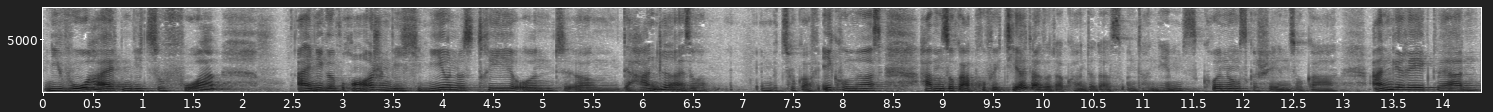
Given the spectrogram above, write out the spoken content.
Niveau halten wie zuvor. Einige Branchen wie Chemieindustrie und ähm, der Handel, also in Bezug auf E-Commerce, haben sogar profitiert. Also da konnte das Unternehmensgründungsgeschehen sogar angeregt werden.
